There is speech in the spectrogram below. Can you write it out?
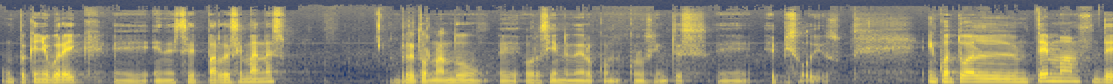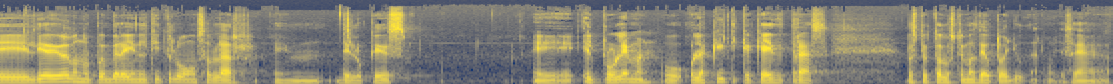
un pequeño break eh, en ese par de semanas, retornando eh, ahora sí en enero con, con los siguientes eh, episodios. En cuanto al tema del día de hoy, bueno, lo pueden ver ahí en el título, vamos a hablar em, de lo que es el problema o, o, la crítica que hay detrás respecto a los temas de autoayuda, ¿no? ya sea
